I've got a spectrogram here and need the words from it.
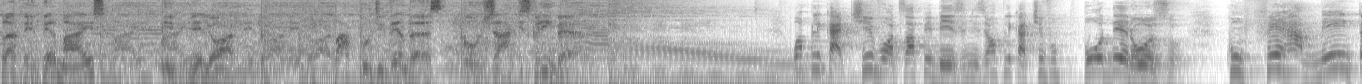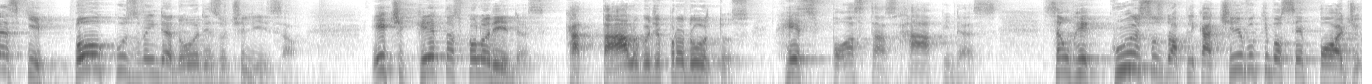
Para vender mais e melhor. Papo de vendas com Jacques Greenberg. O aplicativo WhatsApp Business é um aplicativo poderoso, com ferramentas que poucos vendedores utilizam. Etiquetas coloridas, catálogo de produtos, respostas rápidas. São recursos do aplicativo que você pode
